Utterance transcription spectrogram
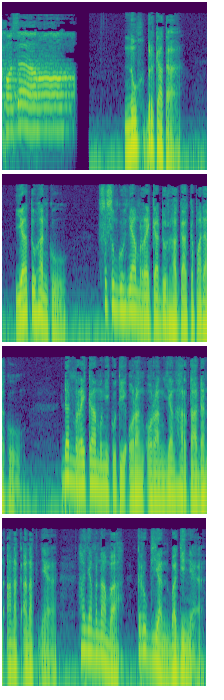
خسارا Nuh berkata, Ya Tuhanku, sesungguhnya mereka durhaka kepadaku, dan mereka mengikuti orang-orang yang harta dan anak-anaknya hanya menambah kerugian baginya.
